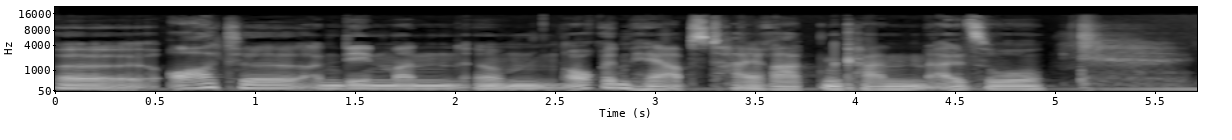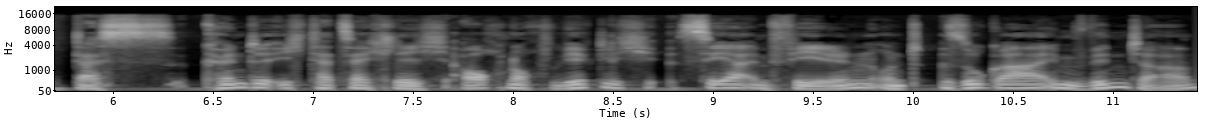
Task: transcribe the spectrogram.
äh, Orte, an denen man ähm, auch im Herbst heiraten kann. Also das könnte ich tatsächlich auch noch wirklich sehr empfehlen und sogar im Winter.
